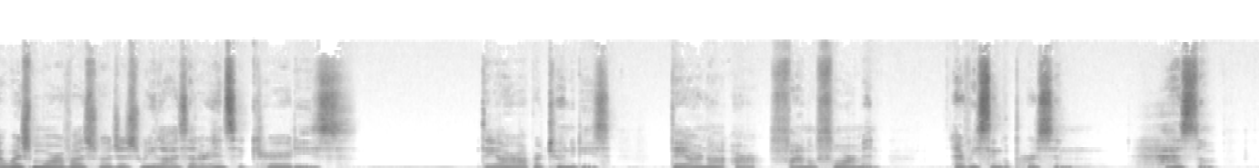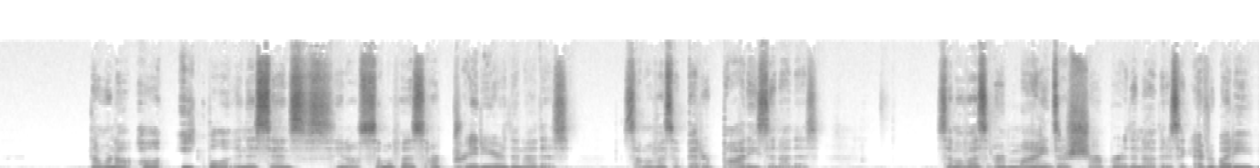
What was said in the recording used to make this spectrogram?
I wish more of us would just realize that our insecurities, they are opportunities. They are not our final form, and every single person has them. Now, we're not all equal in this sense. You know, some of us are prettier than others. Some of us have better bodies than others. Some of us, our minds are sharper than others. Like everybody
